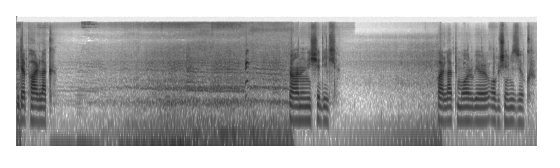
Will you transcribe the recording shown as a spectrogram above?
Bir de parlak. Şu anın işi değil. Parlak mor bir objemiz yok.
